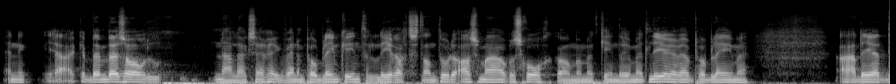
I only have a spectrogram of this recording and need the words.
en ik, ja, ik ben best wel, nou laat ik zeggen, ik ben een probleemkind. Leerachterstand door de astma op een school gekomen met kinderen met leerproblemen. ADHD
